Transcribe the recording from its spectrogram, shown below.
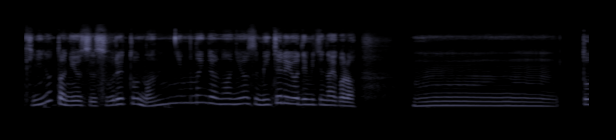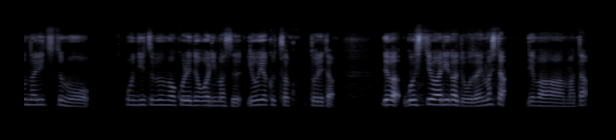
気になったニュース、それと何にもないんだよな。ニュース見てるようで見てないから。うーん、となりつつも、本日分はこれで終わります。ようやく取れた。では、ご視聴ありがとうございました。では、また。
